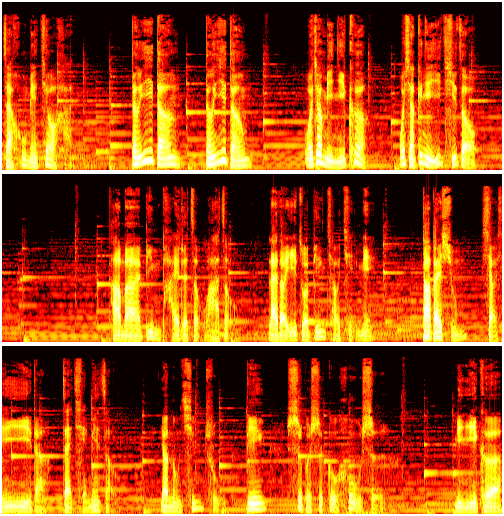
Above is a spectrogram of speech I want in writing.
在后面叫喊：“等一等，等一等，我叫米尼克，我想跟你一起走。”他们并排着走啊走，来到一座冰桥前面。大白熊小心翼翼的在前面走，要弄清楚冰是不是够厚实。米尼克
